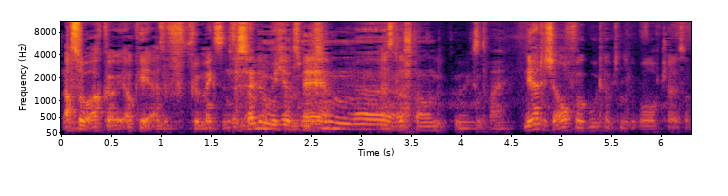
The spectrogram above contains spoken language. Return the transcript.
Ach so, okay, okay, also für Macs sind Das hätte mich jetzt ein Ja, ja. bisschen äh, erstaunt. UX3. Nee, hatte ich auch, war gut, habe ich nie gebraucht, scheiße.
